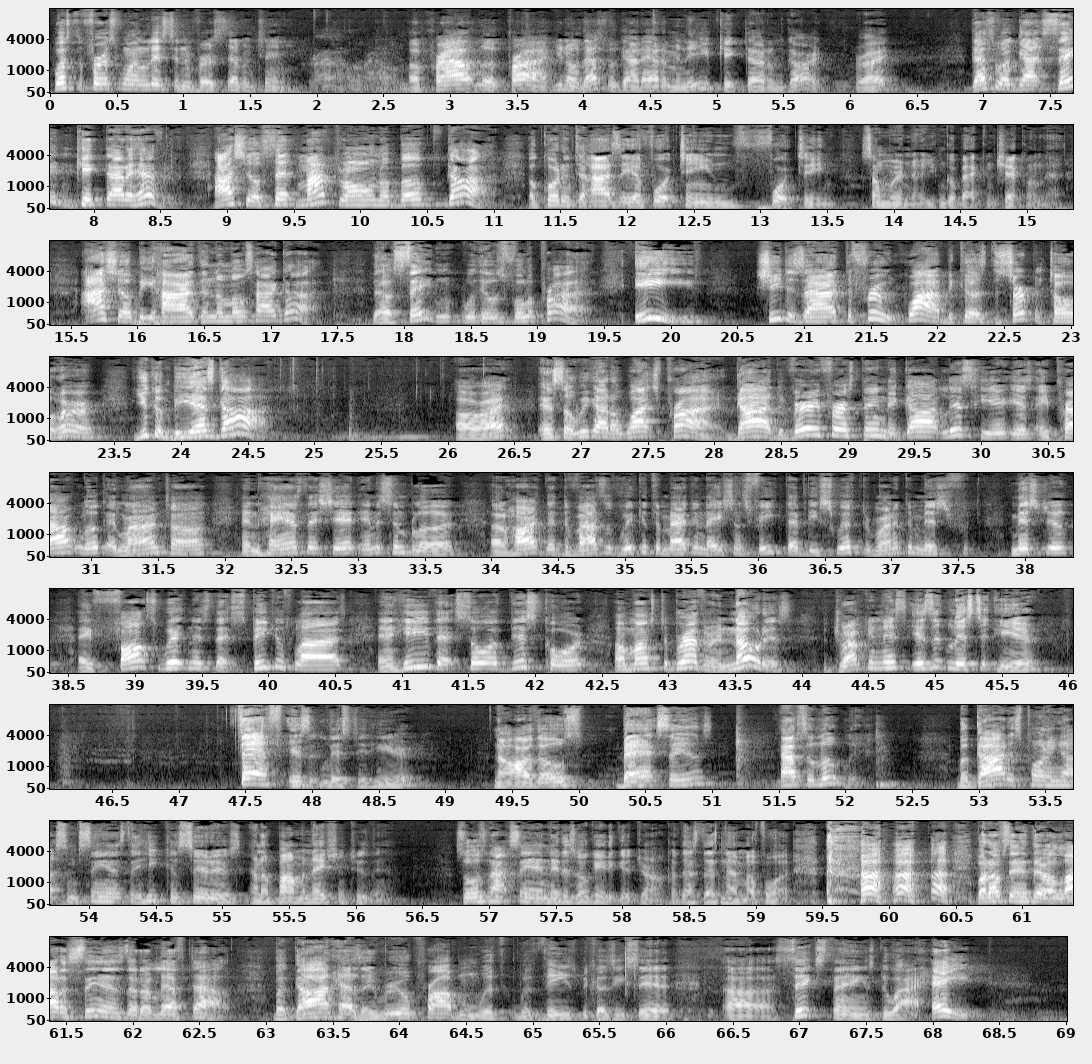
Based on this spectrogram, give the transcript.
What's the first one listed in verse 17? Proud. A proud look, pride. You know, that's what got Adam and Eve kicked out of the garden, right? That's what got Satan kicked out of heaven. I shall set my throne above God, according to Isaiah 14, 14, somewhere in there. You can go back and check on that. I shall be higher than the Most High God. Now, Satan, it was full of pride. Eve, she desired the fruit. Why? Because the serpent told her, You can be as God. All right? And so we got to watch pride. God, the very first thing that God lists here is a proud look, a lying tongue, and hands that shed innocent blood, a heart that devises wicked imaginations, feet that be swift to run into mischief, a false witness that speaketh lies, and he that soweth discord amongst the brethren. Notice, drunkenness isn't listed here, theft isn't listed here. Now, are those bad sins? Absolutely. But God is pointing out some sins that he considers an abomination to them. So it's not saying that it's okay to get drunk, because that's, that's not my point. but I'm saying there are a lot of sins that are left out. But God has a real problem with, with these because he said, uh, Six things do I hate,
